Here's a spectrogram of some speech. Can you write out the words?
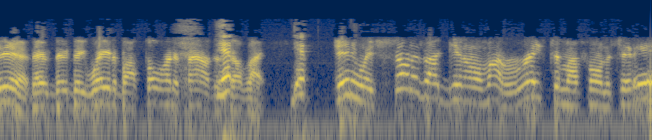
Yeah, they, they, they weighed about 400 pounds, it Yep. felt like. yep. Anyway, as soon as I get on, I raced to my phone and said, hey,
